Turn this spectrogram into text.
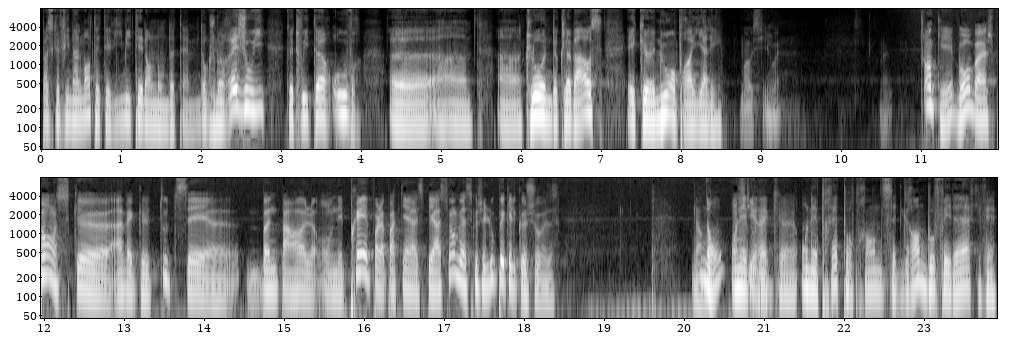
Parce que finalement, tu étais limité dans le nombre de thèmes. Donc je me réjouis que Twitter ouvre euh, un, un clone de Clubhouse et que nous, on pourra y aller. Moi aussi, ouais. Ok, bon, ben, je pense que avec toutes ces euh, bonnes paroles, on est prêt pour la partie inspiration. Mais est-ce que j'ai loupé quelque chose? Non, on je est dirais qu'on est prêt pour prendre cette grande bouffée d'air qui fait.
